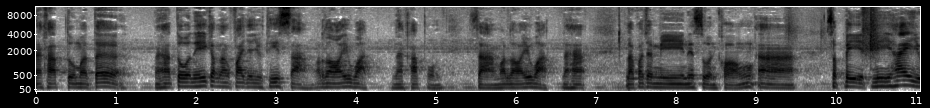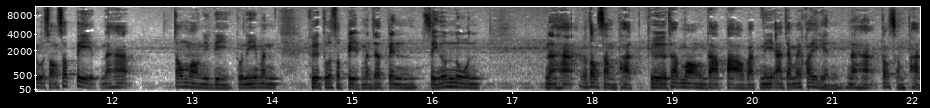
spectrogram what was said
นะครับ ตัวมอเตอร์นะฮะตัวนี้กำลังไฟจะอยู่ที่ 300 วัตต์นะครับผม300 วัตต์นะฮะแล้วก็จะมีในส่วนของอ่าสปีดมีให้อยู่2สปีดนะฮะต้องมองดีๆ ตัวนี้มันคือตัวสปีดมันจะเป็นสีนุ่นๆนะฮะก็ต้องสัมผัสคือถ้ามองตาเปล่าแบบนี้อาจจะไม่ค่อยเห็นนะฮะต้องสัมผัส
